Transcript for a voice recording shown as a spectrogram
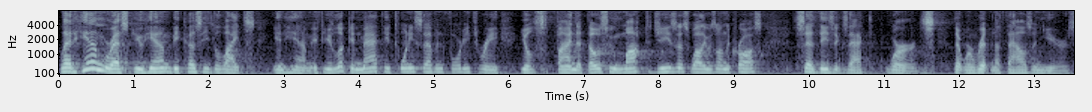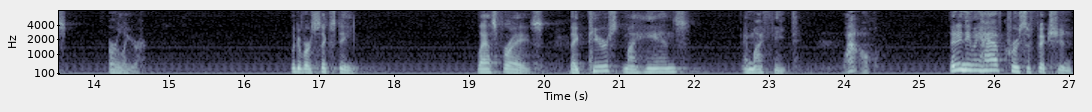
let him rescue him because he delights in him. If you look in Matthew 27 43, you'll find that those who mocked Jesus while he was on the cross said these exact words that were written a thousand years earlier. Look at verse 16. Last phrase. They pierced my hands and my feet. Wow. They didn't even have crucifixion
